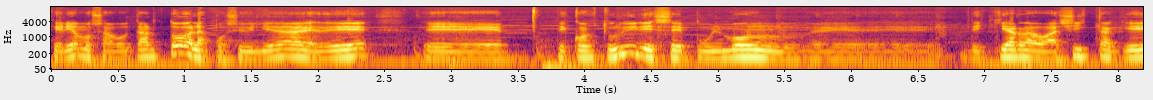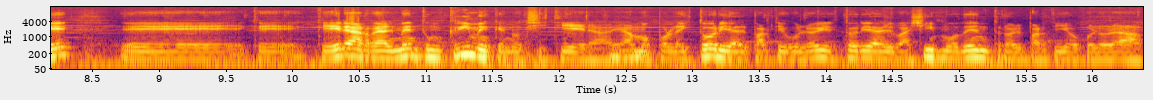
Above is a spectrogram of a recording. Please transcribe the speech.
queríamos agotar todas las posibilidades de, de construir ese pulmón de izquierda ballista que eh, que, era realmente un crimen que no existiera, digamos, por la historia del Partido Colorado y la historia del vallismo dentro del Partido Colorado.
